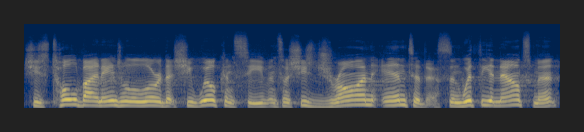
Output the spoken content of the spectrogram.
She's told by an angel of the Lord that she will conceive, and so she's drawn into this. And with the announcement,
